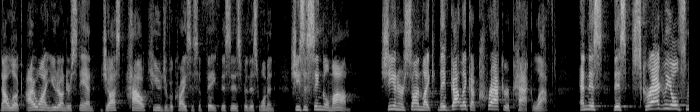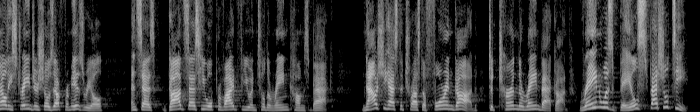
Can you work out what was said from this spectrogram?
Now, look, I want you to understand just how huge of a crisis of faith this is for this woman. She's a single mom. She and her son, like, they've got like a cracker pack left. And this, this scraggly old smelly stranger shows up from Israel and says, God says he will provide for you until the rain comes back. Now she has to trust a foreign God to turn the rain back on. Rain was Baal's specialty.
